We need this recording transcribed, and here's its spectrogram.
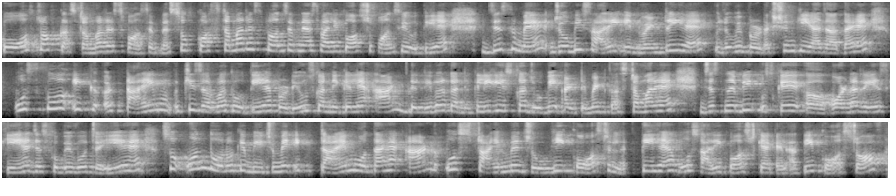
cost of customer responsiveness so customer responsiveness वाली कॉस्ट कौन सी होती है? जिसमें जो भी सारी इन्वेंट्री है, जो भी प्रोडक्शन किया जाता है उसको एक टाइम की ज़रूरत होती है प्रोड्यूस करने के लिए एंड डिलीवर करने के लिए कि उसका जो भी अल्टीमेट कस्टमर है जिसने भी उसके ऑर्डर रेज किए हैं जिसको भी वो चाहिए है सो so, उन दोनों के बीच में एक टाइम होता है एंड उस टाइम में जो भी कॉस्ट लगती है वो सारी कॉस्ट क्या कहलाती है? Cost of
